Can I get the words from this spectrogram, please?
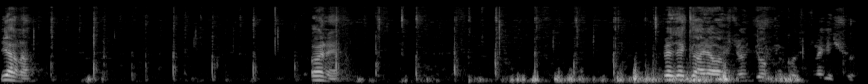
Yana öne ve tekrar yavaşça jogging koşusuna geçiyor.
